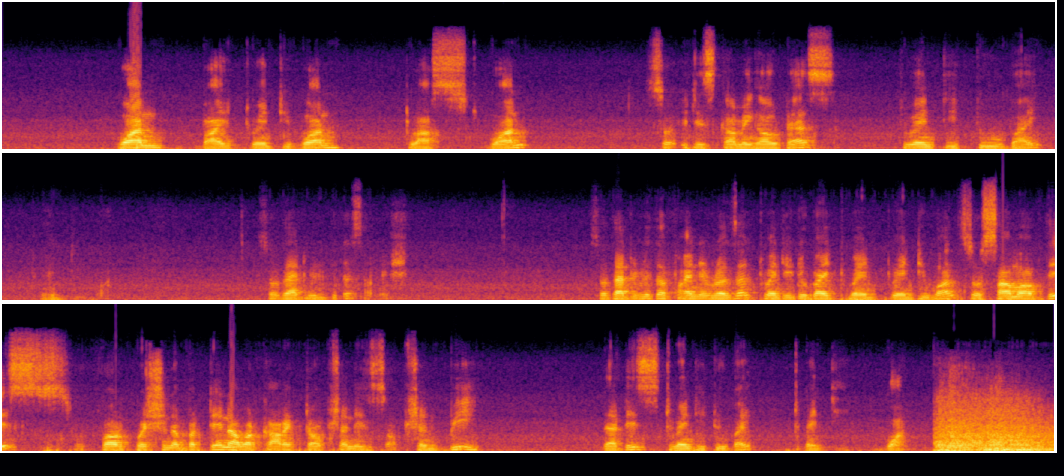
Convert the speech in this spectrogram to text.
1 by 21 plus 1 so it is coming out as 22 by 21 so that will be the summation so that will be the final result 22 by 20, 21 so sum of this for question number 10 our correct option is option b. That is 22 by 21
